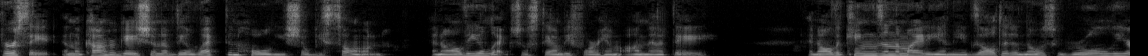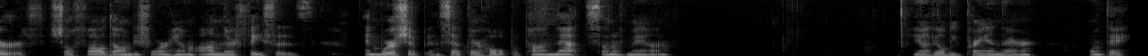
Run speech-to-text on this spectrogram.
Verse 8 and the congregation of the elect and holy shall be sown and all the elect shall stand before him on that day. And all the kings and the mighty and the exalted and those who rule the earth shall fall down before him on their faces and worship and set their hope upon that Son of Man. Yeah, they'll be praying there, won't they?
